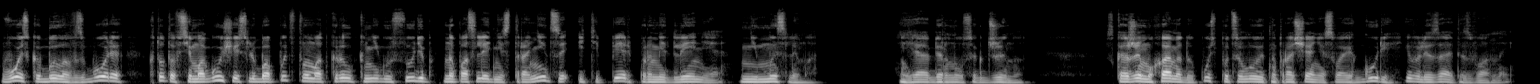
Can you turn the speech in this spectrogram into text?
войско было в сборе, кто-то всемогущий с любопытством открыл книгу судеб на последней странице, и теперь промедление немыслимо. Я обернулся к Джину. «Скажи Мухаммеду, пусть поцелует на прощание своих гури и вылезает из ванной.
